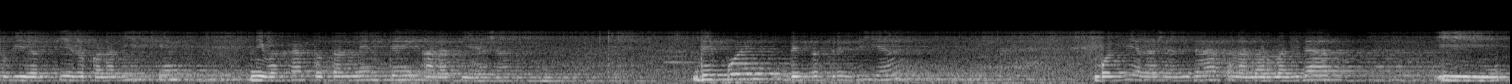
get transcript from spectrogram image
subir al cielo con la Virgen ni bajar totalmente a la tierra. Después de estos tres días, volví a la realidad, a la normalidad y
